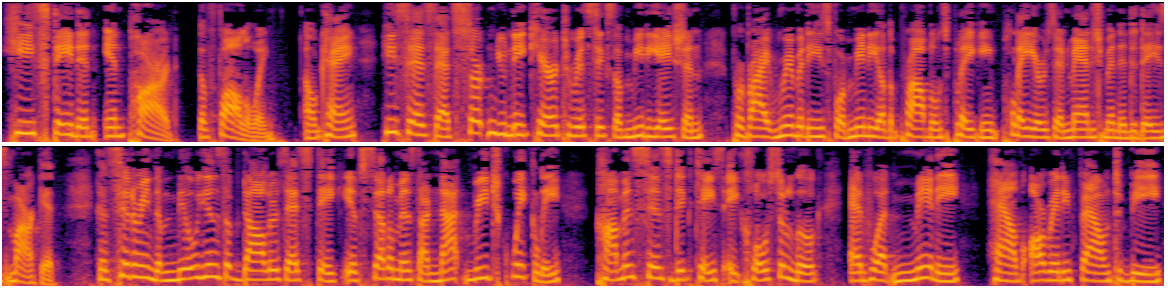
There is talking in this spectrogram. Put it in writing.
he stated in part the following. Okay. He says that certain unique characteristics of mediation provide remedies for many of the problems plaguing players and management in today's market. Considering the millions of dollars at stake if settlements are not reached quickly, common sense dictates a closer look at what many have already found to be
